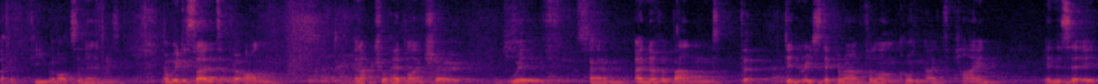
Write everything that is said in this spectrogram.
like a few odds and ends, and we decided to put on an actual headline show with um, another band that didn't really stick around for long called Ninth Pine in the city,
